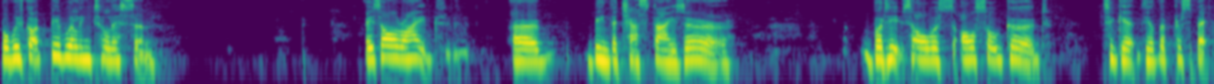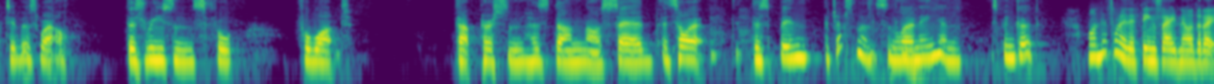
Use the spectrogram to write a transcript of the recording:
But we've got to be willing to listen. It's all right uh, being the chastiser, but it's always also good to get the other perspective as well. There's reasons for, for what that person has done or said. And so there's been adjustments and learning, and it's been good. Well, and that's one of the things I know that I,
